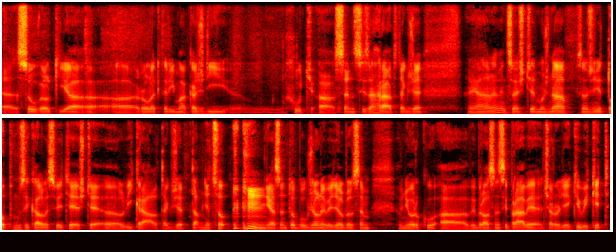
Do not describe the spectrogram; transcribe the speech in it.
e, jsou velký a, a, a role, který má každý chuť a sen si zahrát, takže já nevím, co ještě, možná samozřejmě top muzikál ve světě ještě uh, Lví král, takže tam něco, já jsem to bohužel nevěděl, byl jsem v New Yorku a vybral jsem si právě čarodějky Wicked,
